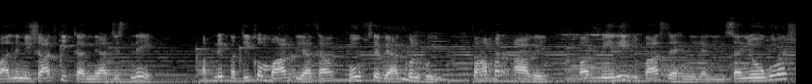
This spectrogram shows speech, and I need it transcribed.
वाली निषाद की कन्या जिसने अपने पति को मार दिया था भूख से व्याकुल हुई। वहाँ पर आ गई और मेरे ही पास रहने लगी। संयोगवश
